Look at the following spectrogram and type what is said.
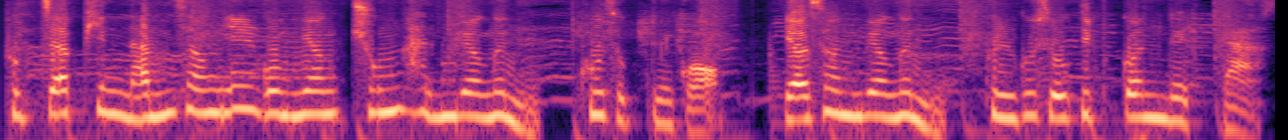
붙잡힌 남성 7명 중 1명은 구속되고 6명은 불구속 입건됐다.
